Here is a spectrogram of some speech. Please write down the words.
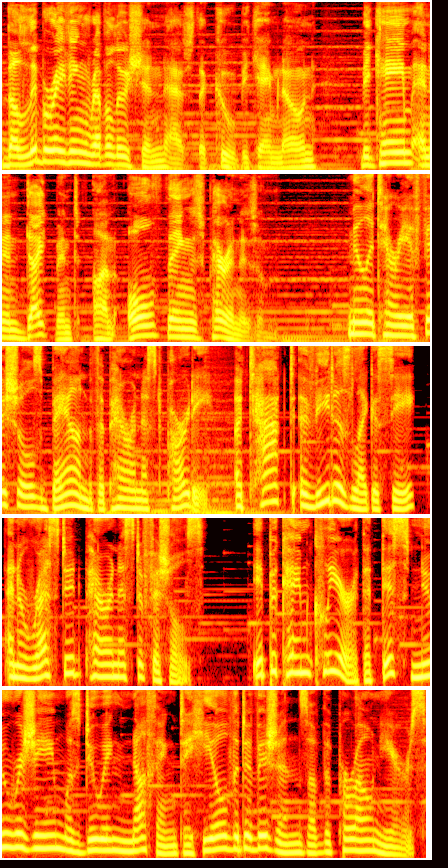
The Liberating Revolution, as the coup became known, became an indictment on all things Peronism. Military officials banned the Peronist Party, attacked Evita's legacy, and arrested Peronist officials. It became clear that this new regime was doing nothing to heal the divisions of the Peron years.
